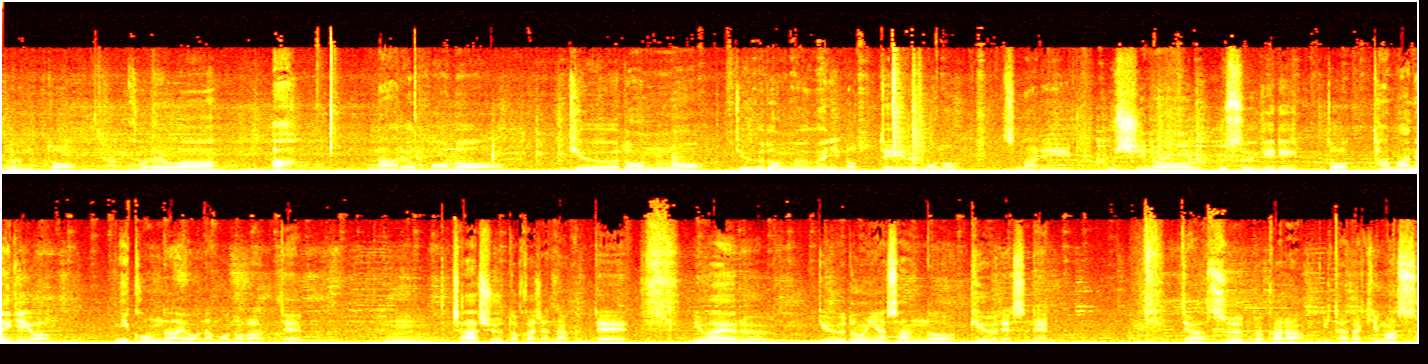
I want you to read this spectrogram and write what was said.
分とこれはあなるほど。牛丼の牛丼の上に乗っているものつまり牛の薄切りと玉ねぎを煮込んだようなものがあってうんチャーシューとかじゃなくていわゆる牛丼屋さんの牛ですね。じゃあスープからいただきます。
